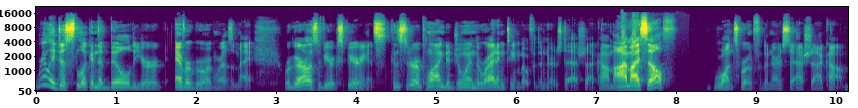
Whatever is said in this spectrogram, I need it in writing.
really just looking to build your ever growing resume? Regardless of your experience, consider applying to join the writing team over the nerdstash.com. I myself once wrote for the nerdstash.com.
